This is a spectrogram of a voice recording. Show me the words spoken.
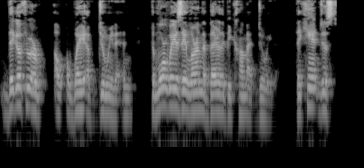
They go through a, a, a way of doing it. And the more ways they learn, the better they become at doing it. They can't just,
